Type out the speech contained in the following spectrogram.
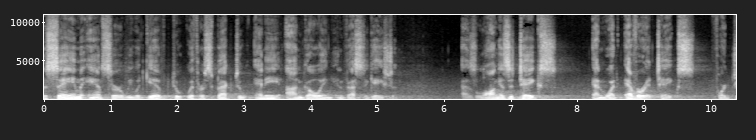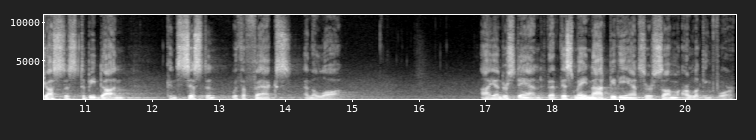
the same answer we would give to, with respect to any ongoing investigation. As long as it takes and whatever it takes for justice to be done consistent with the facts and the law. I understand that this may not be the answer some are looking for.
